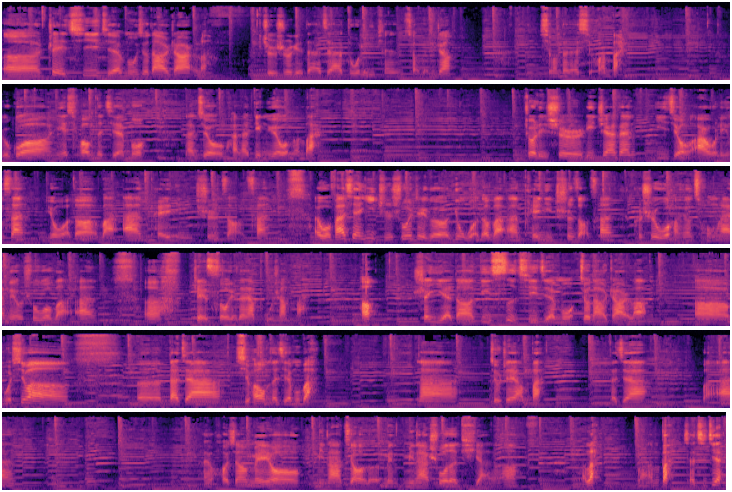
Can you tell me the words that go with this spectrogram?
呃这期节目就到这儿了，只是给大家读了一篇小文章，希望大家喜欢吧。如果你也喜欢我们的节目，那就快来订阅我们吧。这里是荔枝 FM 一九二五零三，用我的晚安陪你吃早餐。哎，我发现一直说这个用我的晚安陪你吃早餐，可是我好像从来没有说过晚安。呃，这次我给大家补上吧。好，深夜的第四期节目就到这儿了。呃，我希望呃大家喜欢我们的节目吧。那就这样吧，大家。晚安。哎呦，好像没有米娜叫的没米娜说的甜啊。好了，晚安吧，下期见。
